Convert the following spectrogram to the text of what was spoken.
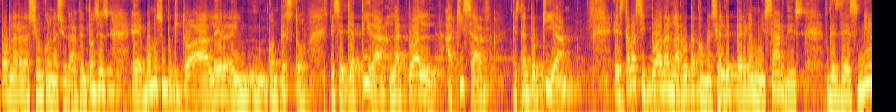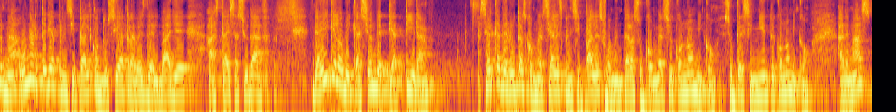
por la relación con la ciudad. Entonces, eh, vamos un poquito a leer el contexto. Dice, Teatira, la actual Akisar, que está en Turquía, estaba situada en la ruta comercial de Pérgamo y Sardis. Desde Esmirna, una arteria principal conducía a través del valle hasta esa ciudad. De ahí que la ubicación de Teatira cerca de rutas comerciales principales fomentara su comercio económico, su crecimiento económico. Además,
